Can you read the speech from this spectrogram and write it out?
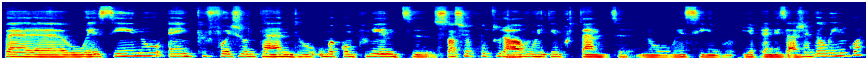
para o ensino em que foi juntando uma componente sociocultural muito importante no ensino e aprendizagem da língua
